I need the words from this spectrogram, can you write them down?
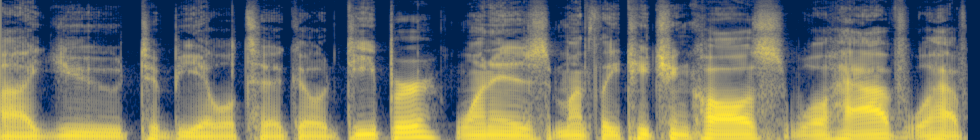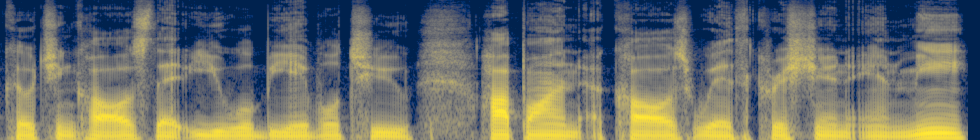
uh, you to be able to go deeper. One is monthly teaching calls we'll have. We'll have coaching calls that you will be able to hop on calls with Christian and me,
